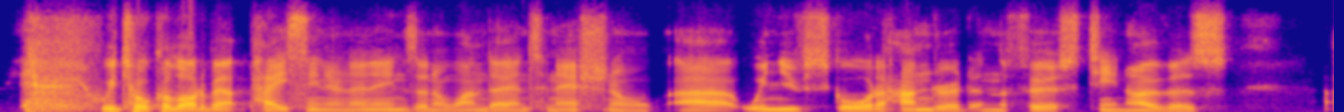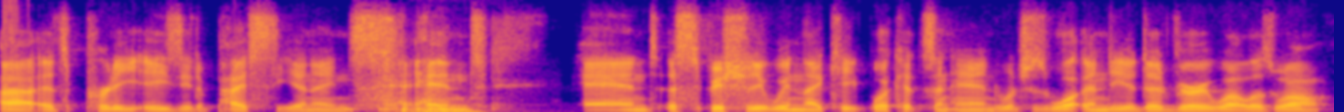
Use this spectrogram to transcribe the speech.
we talk a lot about pacing an innings in a one-day international. Uh, when you've scored 100 in the first 10 overs, uh, it's pretty easy to pace the innings, mm. and and especially when they keep wickets in hand, which is what India did very well as well.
